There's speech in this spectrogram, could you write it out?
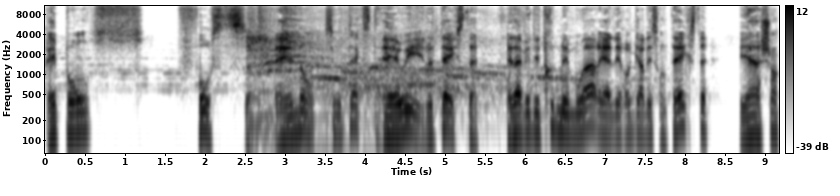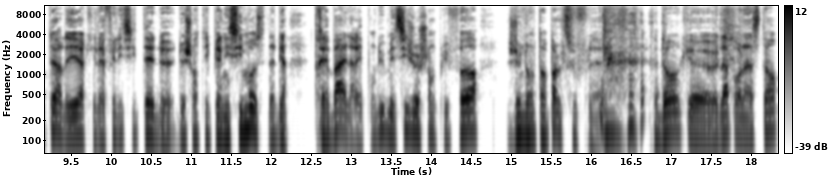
Réponse fausse. Et non. C'est le texte. Eh oui, le texte. Elle avait des trous de mémoire et allait regarder son texte. Et un chanteur d'ailleurs qui la félicitait de, de chanter pianissimo, c'est-à-dire très bas, elle a répondu Mais si je chante plus fort, je n'entends pas le souffleur. Donc euh, là, pour l'instant,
